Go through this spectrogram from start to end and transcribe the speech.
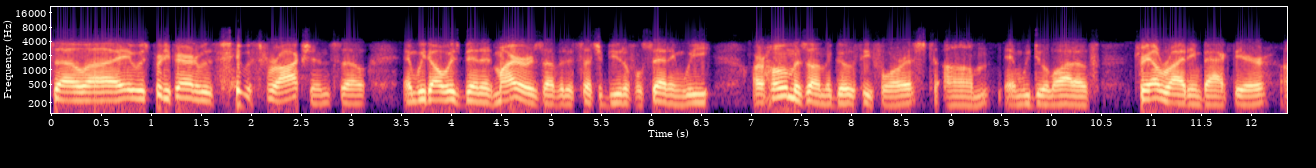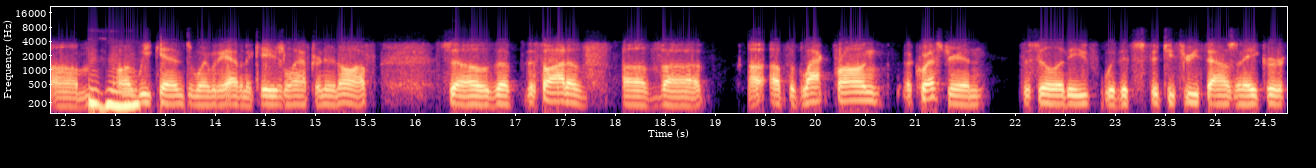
so uh, it was pretty apparent it was it was for auction. So, and we'd always been admirers of it. It's such a beautiful setting. We our home is on the Goethe Forest, um, and we do a lot of trail riding back there um, mm-hmm. on weekends when we have an occasional afternoon off. So the the thought of of uh, uh, of the Black Prong Equestrian facility with its 53,000 acre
